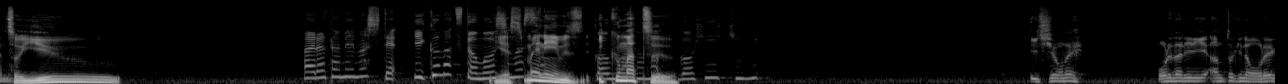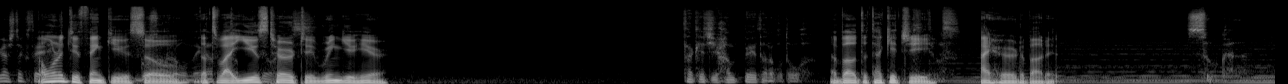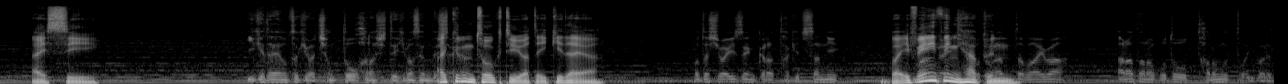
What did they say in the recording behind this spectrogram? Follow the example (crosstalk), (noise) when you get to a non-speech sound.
So you... Yes, my name is Ikumatsu. I wanted to thank you, so that's why I used her to bring you here. About the Takechi, I heard about it. I see. I couldn't talk to you at the Ikedaya. But if anything happened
